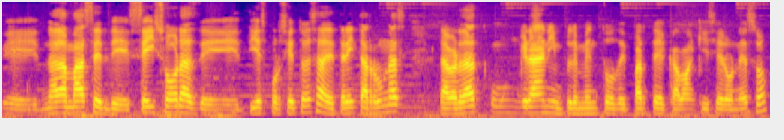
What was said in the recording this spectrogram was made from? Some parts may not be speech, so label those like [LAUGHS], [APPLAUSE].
eh, nada más el de 6 horas de 10%, esa de 30 runas. La verdad, un gran implemento de parte de Kaban que hicieron eso.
